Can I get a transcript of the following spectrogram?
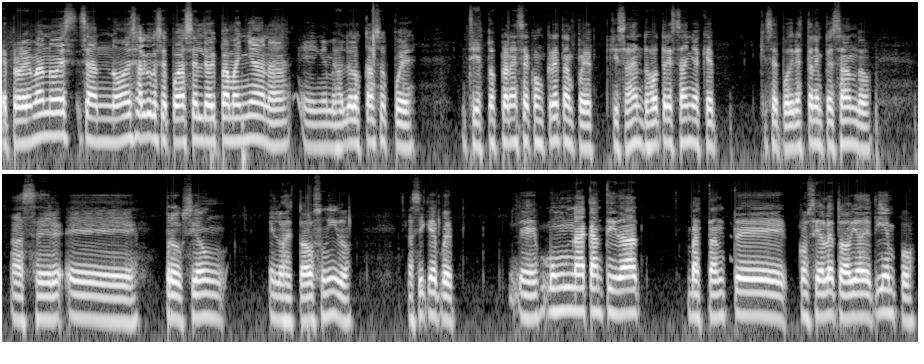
el problema no es, o sea, no es algo que se pueda hacer de hoy para mañana. En el mejor de los casos, pues, si estos planes se concretan, pues quizás en dos o tres años que que se podría estar empezando a hacer eh, producción en los Estados Unidos. Así que pues es una cantidad bastante considerable todavía de tiempo.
